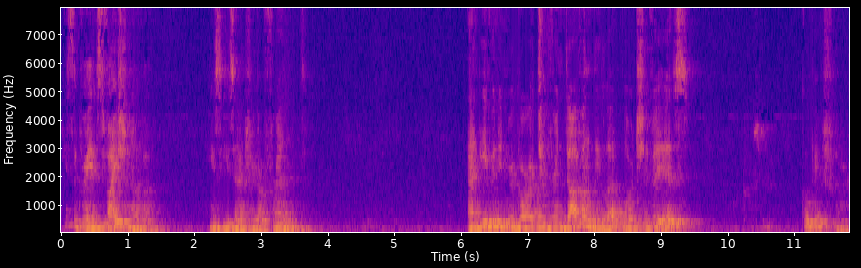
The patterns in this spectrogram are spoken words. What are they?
He's the greatest Vaishnava. He's, he's actually our friend. And even in regard to Vrindavan Lila, Lord Shiva is Gopeshwar.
